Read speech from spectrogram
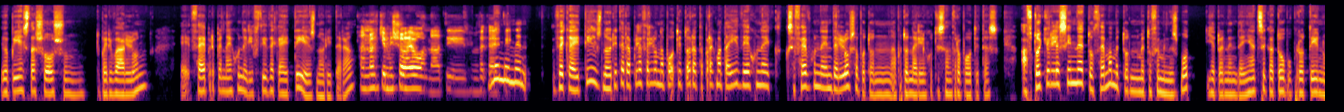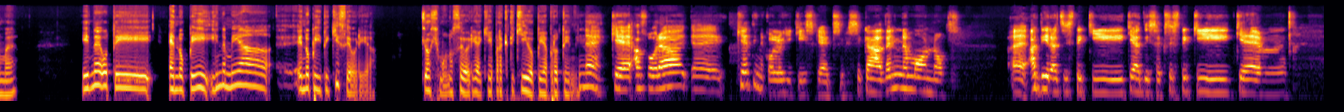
οι οποίες θα σώσουν το περιβάλλον. Ε, θα έπρεπε να έχουν ληφθεί δεκαετίες νωρίτερα. Αν όχι και μισό αιώνα, τι δεκαετίες. Ναι, ναι, ναι. Δεκαετίες νωρίτερα, απλά θέλω να πω ότι τώρα τα πράγματα ήδη έχουν, ξεφεύγουν εντελώς από τον, από τον έλεγχο της ανθρωπότητας. Αυτό κιόλας είναι το θέμα με τον, με το φεμινισμό για το 99% που προτείνουμε. Είναι ότι ενοποιεί, είναι μια ενοποιητική θεωρία και όχι μόνο θεωρία και η πρακτική η οποία προτείνει. Ναι, και αφορά ε, και την οικολογική σκέψη φυσικά. Δεν είναι μόνο ε, αντιρατσιστική και αντισεξιστική και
